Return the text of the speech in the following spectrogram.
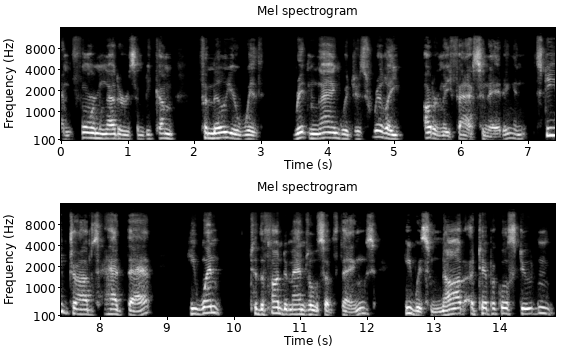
and form letters and become familiar with written language is really utterly fascinating. And Steve Jobs had that. He went to the fundamentals of things. He was not a typical student,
